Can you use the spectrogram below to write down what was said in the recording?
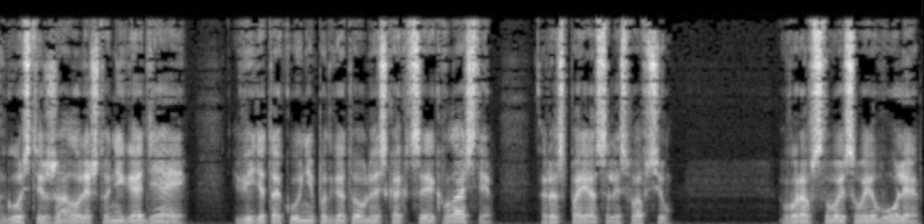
Гости жаловали, что негодяи, видя такую неподготовленность как ЦЕ к власти, распоясались вовсю. Воровство и своеволие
